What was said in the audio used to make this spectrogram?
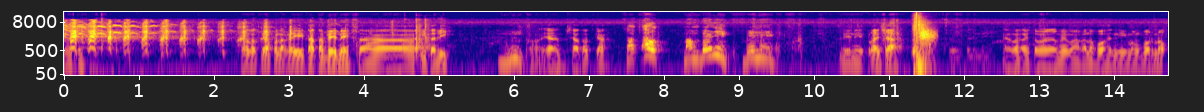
Okay. Shoutout nga pala kay Tata Bene sa Italy. Hmm. Oh, yan, shoutout ka. Shout out! Mang Bernie! Benny! Bene, Francia. Ay, makita mo na may mga kalokohan ni Mang Bornok.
